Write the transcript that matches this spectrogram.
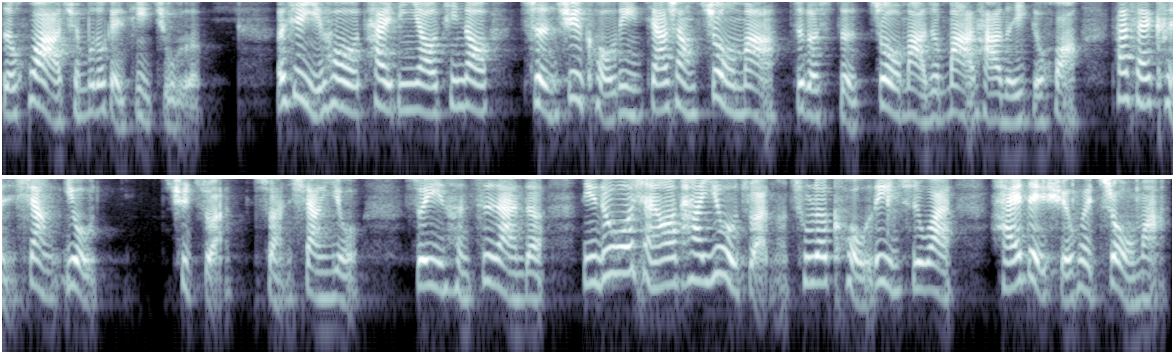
的话全部都给记住了。而且以后他一定要听到整句口令加上咒骂，这个的咒骂就骂他的一个话，他才肯向右去转，转向右。所以很自然的，你如果想要他右转呢，除了口令之外，还得学会咒骂，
